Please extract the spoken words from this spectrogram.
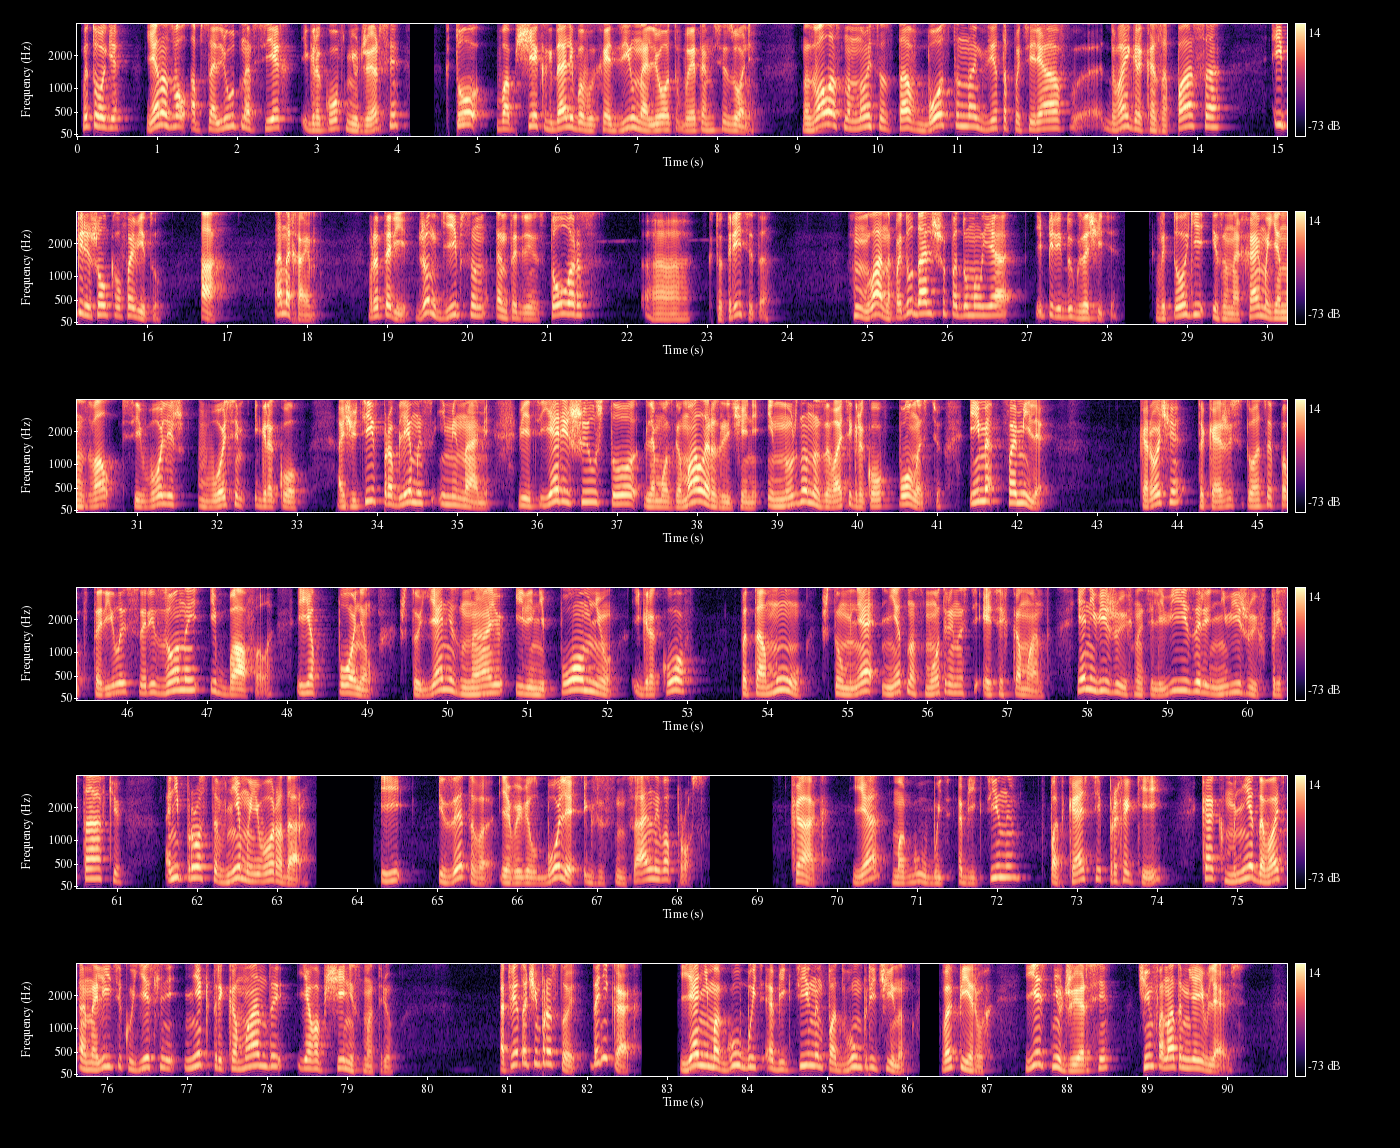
В итоге, я назвал абсолютно всех игроков Нью-Джерси, кто вообще когда-либо выходил на лед в этом сезоне. Назвал основной состав Бостона, где-то потеряв э, два игрока запаса, и перешел к алфавиту. А. Анахайм. Вратари Джон Гибсон, Энтони Столларс. А кто третий-то? Хм, ладно, пойду дальше, подумал я, и перейду к защите. В итоге из Анахайма я назвал всего лишь 8 игроков, ощутив проблемы с именами, ведь я решил, что для мозга мало развлечений и нужно называть игроков полностью. Имя, фамилия. Короче, такая же ситуация повторилась с Аризоной и Баффало, и я понял, что я не знаю или не помню игроков, потому что у меня нет насмотренности этих команд. Я не вижу их на телевизоре, не вижу их в приставке, они просто вне моего радара. И из этого я вывел более экзистенциальный вопрос. Как я могу быть объективным в подкасте про хоккей, как мне давать аналитику, если некоторые команды я вообще не смотрю? Ответ очень простой. Да никак. Я не могу быть объективным по двум причинам. Во-первых, есть Нью-Джерси, чьим фанатом я являюсь.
